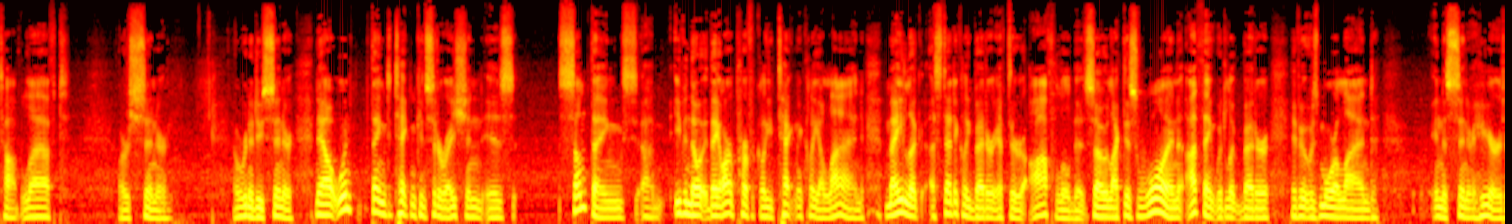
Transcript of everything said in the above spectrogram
top left, or center we're going to do center. Now, one thing to take in consideration is some things, um, even though they are perfectly technically aligned, may look aesthetically better if they're off a little bit. So, like this one, I think would look better if it was more aligned in the center here.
